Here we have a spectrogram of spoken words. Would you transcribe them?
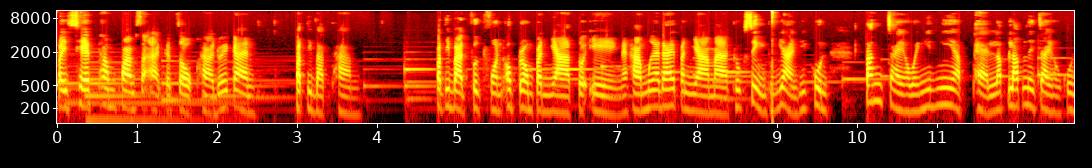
ไปเช็ดทำความสะอาดกระจกค่ะ ด้วยการปฏิบัติธรรม ปฏิบัติฝึกฝนอบรมปัญญาตัวเองนะคะ เมื่อได้ปัญญามาทุกสิ่งทุกอย่างที่คุณ ตั้งใจเอาไว้เงียบๆ แผนลับๆ ในใจของคุณ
